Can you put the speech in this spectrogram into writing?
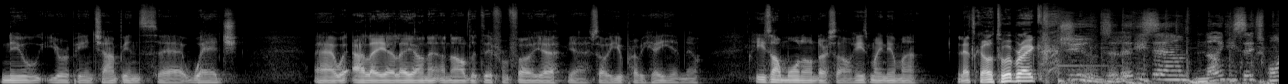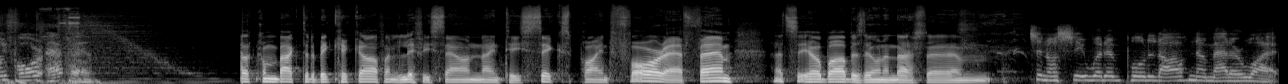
new European Champions uh, wedge uh, with LA, LA on it and all the different. Fo- yeah, yeah. So you probably hate him now. He's on one under, so he's my new man. Let's go to a break. Tune to Liffey Sound 96.4 FM. Welcome back to the big kickoff on Liffey Sound 96.4 FM. Let's see how Bob is doing in that. Um, Professional, she would have pulled it off no matter what.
